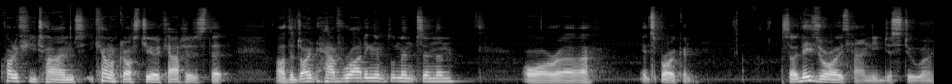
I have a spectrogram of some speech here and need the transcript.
quite a few times you come across geocaches that either don't have writing implements in them or uh, it's broken. So these are always handy just to uh,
